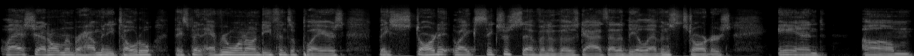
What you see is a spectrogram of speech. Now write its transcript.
last year. I don't remember how many total. They spent everyone on defensive players. They started like six or seven of those guys out of the 11 starters. And, um,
